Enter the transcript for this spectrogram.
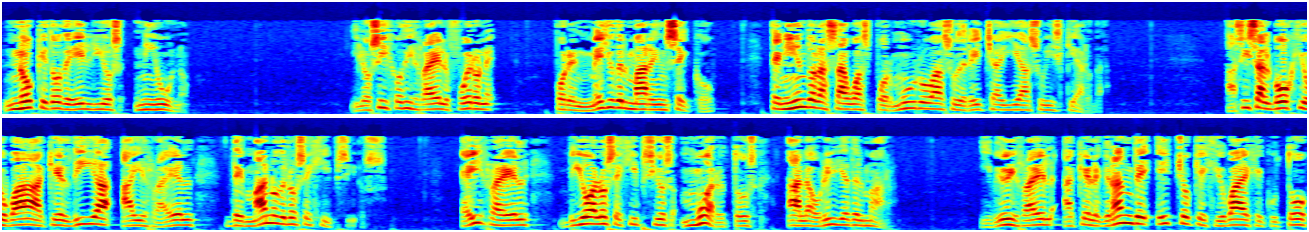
no quedó de ellos ni uno. Y los hijos de Israel fueron por en medio del mar en seco, teniendo las aguas por muro a su derecha y a su izquierda. Así salvó Jehová aquel día a Israel de mano de los egipcios. E Israel vio a los egipcios muertos a la orilla del mar. Y vio Israel aquel grande hecho que Jehová ejecutó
